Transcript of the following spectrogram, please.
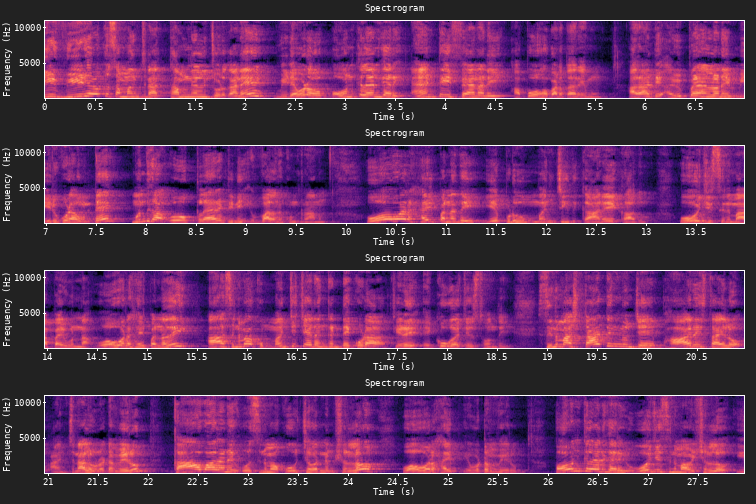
ఈ వీడియోకు సంబంధించిన thumbnail చూడగానే వీడెవడో పవన్ కళ్యాణ్ గారి యాంటీ ఫ్యాన్ అని అపోహపడతారేమో. అలాంటి అభిప్రాయంలోనే మీరు కూడా ఉంటే ముందుగా ఓ క్లారిటీని ఇవ్వాలనుకుంటున్నాను. ఓవర్ హైప్ అన్నది ఎప్పుడూ మంచిది కానే కాదు. ఓజీ సినిమాపై ఉన్న ఓవర్ హైప్ అన్నది ఆ సినిమాకు మంచి చేయడం కంటే కూడా చెడే ఎక్కువగా చేస్తోంది. సినిమా స్టార్టింగ్ నుంచే భారీ స్థాయిలో అంచనాలు ఉండటం వేరు. కావాలనే ఓ సినిమాకు చివరి నిమిషంలో ఓవర్ హైప్ ఇవ్వటం వేరు. పవన్ కళ్యాణ్ గారి ఓజీ సినిమా విషయంలో ఈ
